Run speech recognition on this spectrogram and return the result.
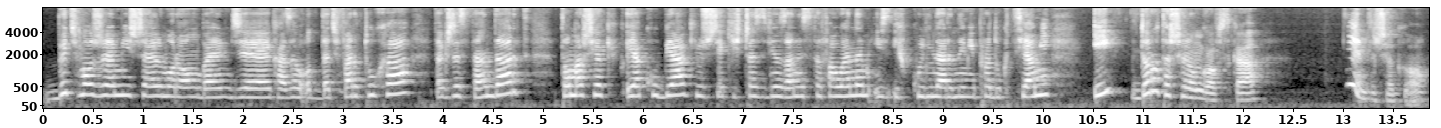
Być może Michel Moron będzie kazał oddać fartucha, także standard. Tomasz Jak- Jakubiak, już jakiś czas związany z TVN-em i z ich kulinarnymi produkcjami. I Dorota Szelongowska. Nie wiem dlaczego.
